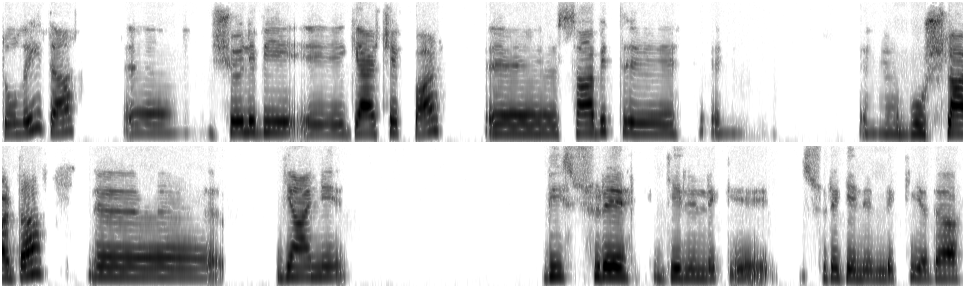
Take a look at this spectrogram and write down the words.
dolayı da e, şöyle bir e, gerçek var. E, sabit e, e, e, burçlarda e, yani bir süre gelirlik, e, süre gelirlik ya da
